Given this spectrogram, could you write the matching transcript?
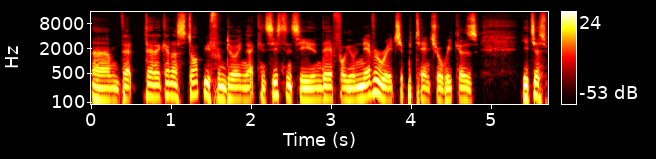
um, that that are going to stop you from doing that consistency, and therefore you'll never reach your potential because you're just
